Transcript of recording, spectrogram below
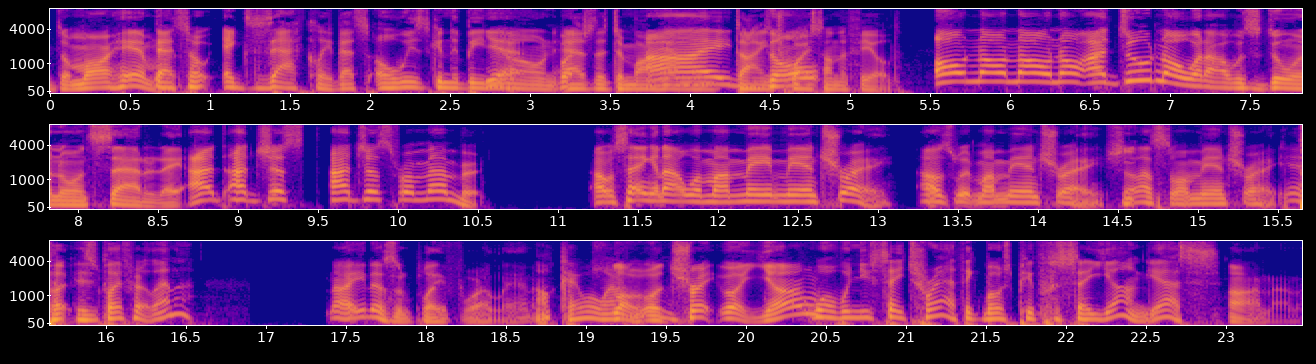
Damar Hamlin. That's so exactly. That's always going to be Yeah, known as the Damar I Hamlin dying twice on the field. Oh no, no, no! I do know what I was doing on Saturday. I, I just, I just remembered. I was hanging out with my main man Trey. I was with my man Trey. Shout out to my man Trey. Yeah. Play, does play for Atlanta? No, he doesn't play for Atlanta. Okay, well, Slow. Well, Trey, what, young? well, when you say Trey, I think most people say young. Yes, oh no, no,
